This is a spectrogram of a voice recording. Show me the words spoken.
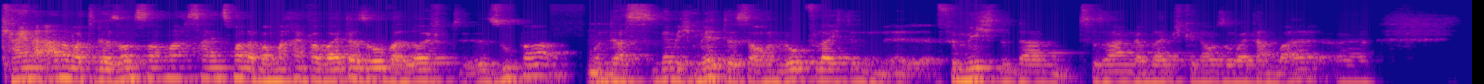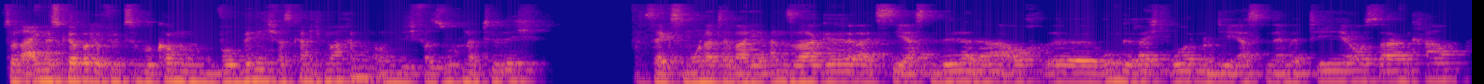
keine Ahnung, was du da sonst noch machst, Heinzmann, aber mach einfach weiter so, weil läuft äh, super. Mhm. Und das nehme ich mit. Das ist auch ein Lob vielleicht in, für mich, und dann zu sagen, da bleibe ich genauso weiter am Ball. So ein eigenes Körpergefühl zu bekommen, wo bin ich, was kann ich machen? Und ich versuche natürlich, sechs Monate war die Ansage, als die ersten Bilder da auch äh, rumgereicht wurden und die ersten MRT-Aussagen kamen.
